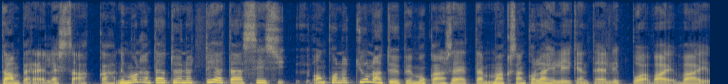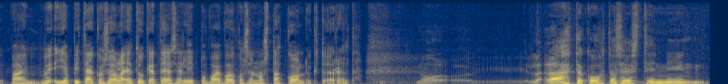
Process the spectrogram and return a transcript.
Tampereelle saakka. Niin munhan täytyy nyt tietää siis, onko nyt junatyypin mukaan se, että maksanko lähiliikenteen lippua vai, vai, vai ja pitääkö se olla etukäteen se lippu vai voiko se nostaa konduktööriltä? No lähtökohtaisesti niin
